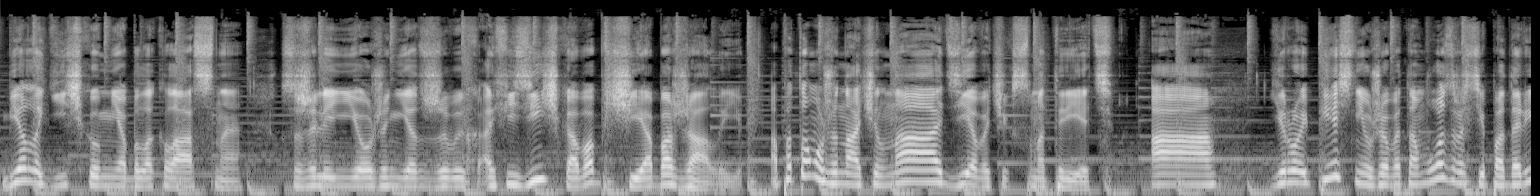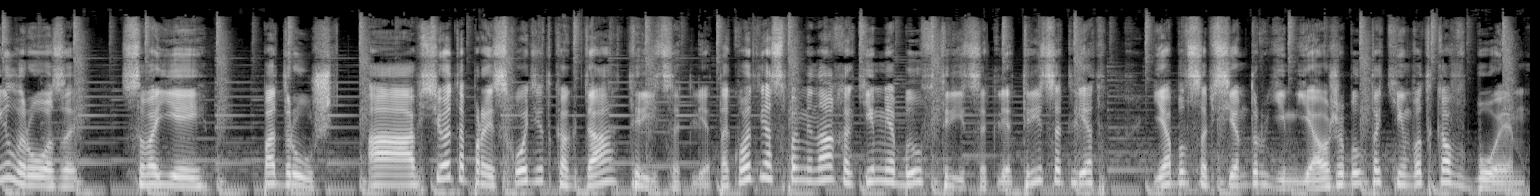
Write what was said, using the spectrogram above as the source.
Биологичка у меня была классная. К сожалению, ее уже нет в живых, а физичка вообще обожал ее. А потом уже начал на девочек смотреть. А Герой песни уже в этом возрасте подарил розы своей подружке. А все это происходит, когда 30 лет. Так вот, я вспоминал, каким я был в 30 лет. 30 лет я был совсем другим. Я уже был таким вот ковбоем,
